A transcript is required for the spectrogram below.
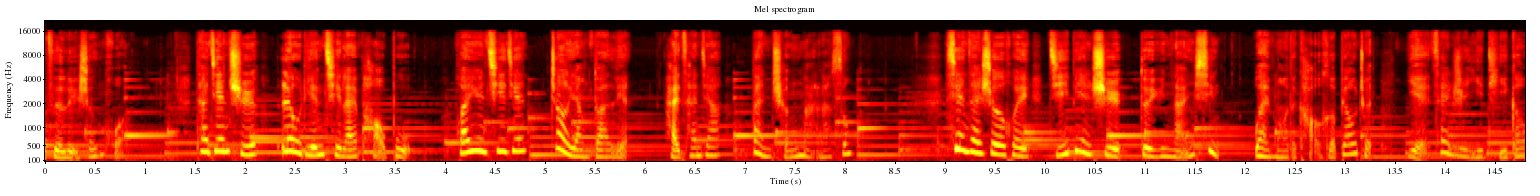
自律生活，她坚持六点起来跑步，怀孕期间照样锻炼，还参加。半程马拉松。现在社会，即便是对于男性外貌的考核标准也在日益提高，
